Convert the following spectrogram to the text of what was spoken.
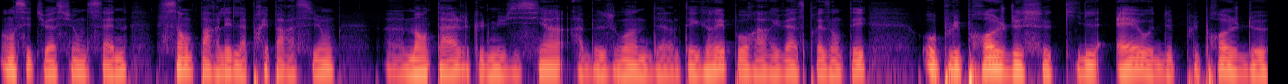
en situation de scène, sans parler de la préparation euh, mentale que le musicien a besoin d'intégrer pour arriver à se présenter au plus proche de ce qu'il est, au plus proche de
